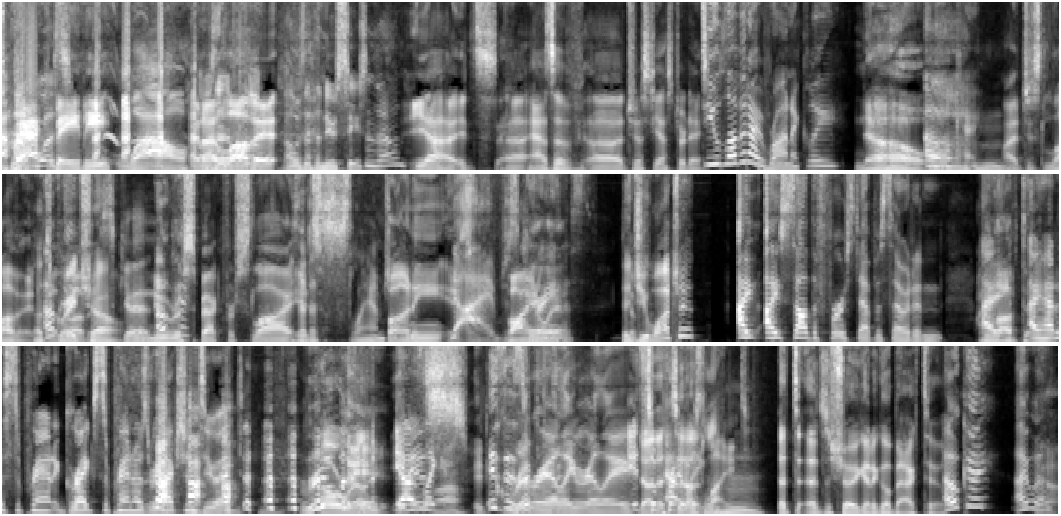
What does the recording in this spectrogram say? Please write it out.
it's back, baby. wow. and I it- love it. Oh, is it the new season's out? Yeah, it's uh, as of uh, just yesterday. Do you love it ironically? No. Oh, okay. I just love it. That's I a great love it. show. It's Good. New Okay. respect for Sly. Is that a it's slam? jam? funny. It's Yeah, I'm just violent. curious. Did you watch it? I, I saw the first episode and I loved it. I had a soprano Greg Soprano's reaction to it. Really? Oh, really? yeah, I was is- like, It this really, me. really It's No, that's a- Sopranos light. Mhm. That's that's a show you got to go back to. Okay, I will. Yeah.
